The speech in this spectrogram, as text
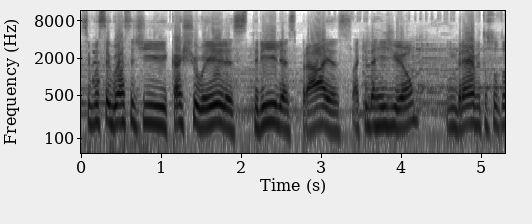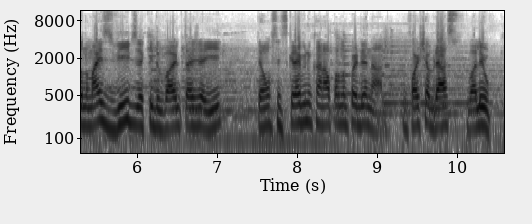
Se você gosta de cachoeiras, trilhas, praias aqui da região, em breve estou soltando mais vídeos aqui do Vale do Itajaí, então se inscreve no canal para não perder nada. Um forte abraço, valeu!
